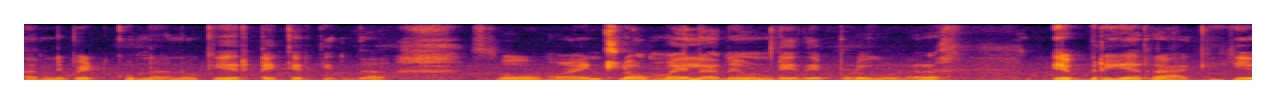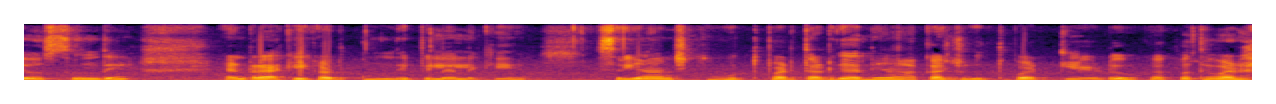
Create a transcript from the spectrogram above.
తన్ని పెట్టుకున్నాను కేర్ టేకర్ కింద. సో మా ఇంట్లో అమ్మాయిలానే ఉండేది ఎప్పుడు కూడా. ఎవ్రీ ఇయర్ రాఖీకి వస్తుంది అండ్ రాఖీ కడుతుంది పిల్లలకి. శ్రీయాంష్కి గుర్తుపడతాడు కానీ ఆకాంక్ష గుర్తుపట్టలేడు. కాకపోతే వాడు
